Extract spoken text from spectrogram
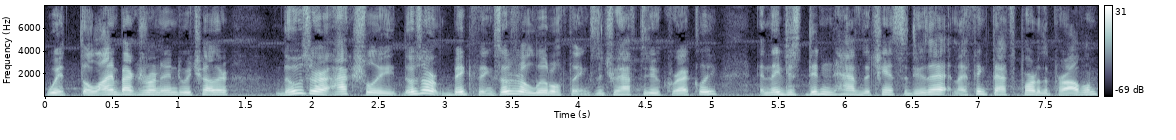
with the linebackers running into each other, those are actually those aren't big things those are little things that you have to do correctly and they just didn't have the chance to do that and i think that's part of the problem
